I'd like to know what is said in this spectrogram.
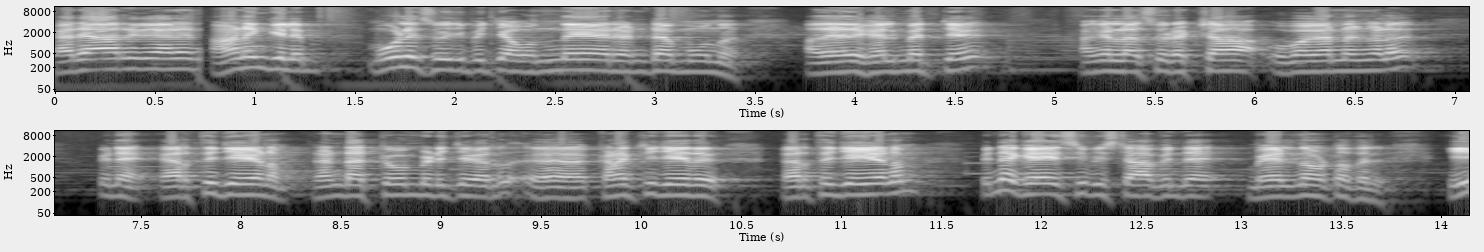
കരാറുകാരൻ ആണെങ്കിലും മുകളിൽ സൂചിപ്പിച്ച ഒന്ന് രണ്ട് മൂന്ന് അതായത് ഹെൽമെറ്റ് അങ്ങനെയുള്ള സുരക്ഷാ ഉപകരണങ്ങൾ പിന്നെ എർത്ത് ചെയ്യണം. രണ്ട് അറ്റവും പിടിച്ച് കണക്ട് ചെയ്ത് എർത്ത് ചെയ്യണം. പിന്നെ കെ എസ് സി ബി സ്റ്റാഫിന്റെ മേൽനോട്ടത്തിൽ. ഈ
